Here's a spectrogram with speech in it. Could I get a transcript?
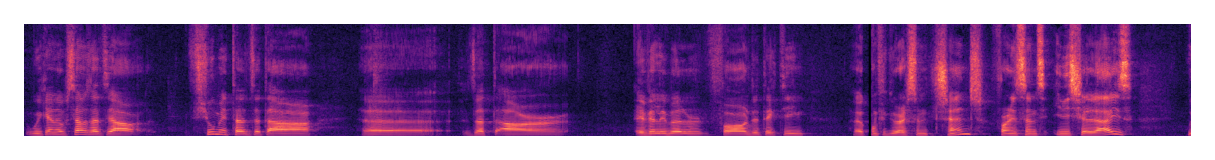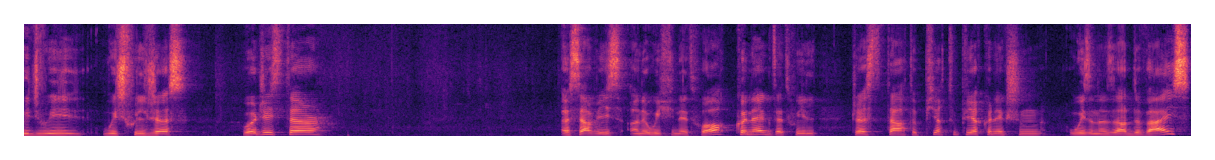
we can observe that there are few methods that are uh, that are available for detecting a configuration change. For instance, initialize, which we which will just register a service on a Wi-Fi network, connect that will just start a peer-to-peer -peer connection with another device,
